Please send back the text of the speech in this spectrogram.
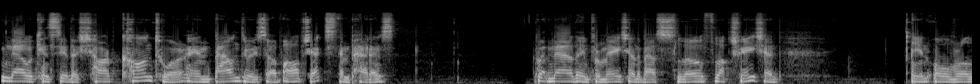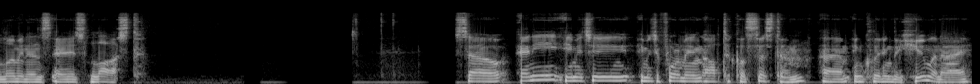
Now we can see the sharp contour and boundaries of objects and patterns but now the information about slow fluctuation in overall luminance is lost. So any image, image forming optical system, um, including the human eye,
